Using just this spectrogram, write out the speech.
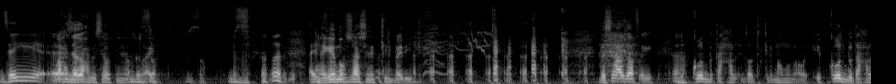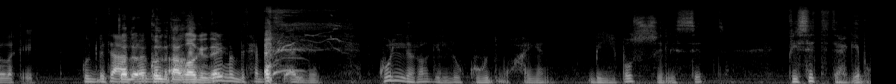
زي واحد زائد واحد بيساوي اتنين دكتور بالظبط بالظبط بالظبط. أنا جاي مخصوص عشان الكلمة دي. بس أنا عايز أعرف إيه. الكود بتاع حضرتك أنت قلت كلمة مهمة قوي الكود بتاع حضرتك إيه؟ كود بتاع كود- الراجل- كود بتاع آه، الراجل ده. دايما بتحب تسألني. كل راجل له كود معين بيبص للست في ست تعجبه.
